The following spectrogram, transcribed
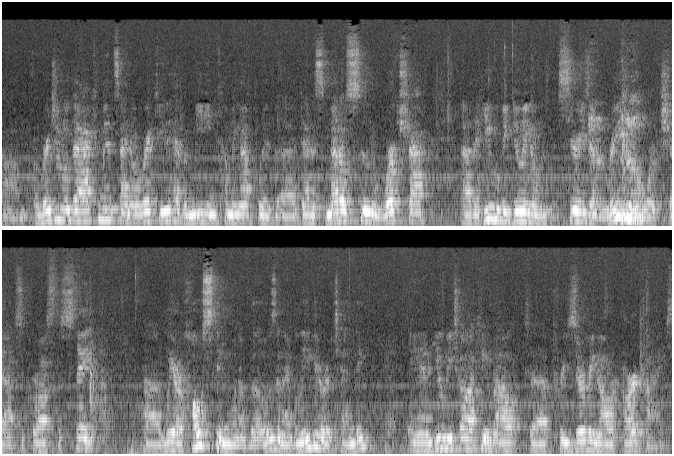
Um, Original documents, I know, Rick, you have a meeting coming up with uh, Dennis Meadows soon, a workshop, uh, that he will be doing a series of regional workshops across the state. Uh, We are hosting one of those, and I believe you're attending, and he'll be talking about uh, preserving our archives.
